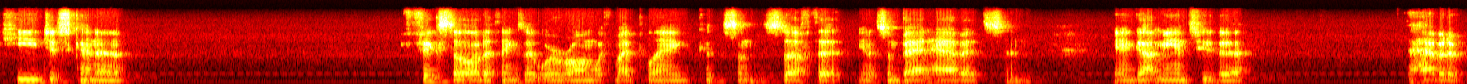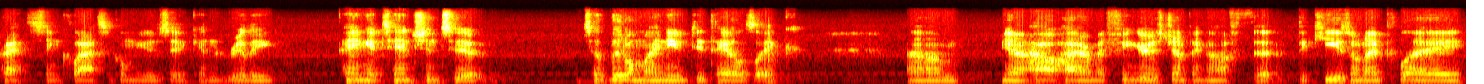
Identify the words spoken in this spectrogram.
he just kind of fixed a lot of things that were wrong with my playing, some stuff that you know, some bad habits, and and got me into the the habit of practicing classical music and really paying attention to to little minute details like um, you know how high are my fingers jumping off the, the keys when I play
